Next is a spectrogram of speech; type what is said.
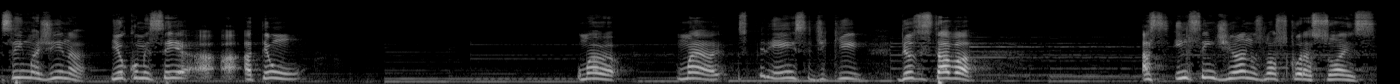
Você imagina? E eu comecei a, a, a ter um, uma, uma experiência de que Deus estava incendiando os nossos corações.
